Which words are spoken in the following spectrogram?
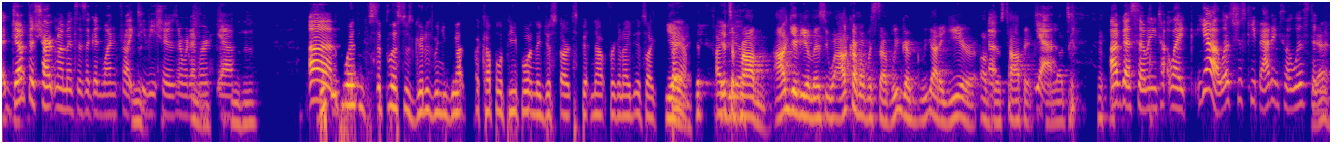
uh, Jump the Shark Moments is a good one for like Mm. TV shows or whatever. Yeah. Mhm. Um. when sip list is good as when you've got a couple of people and they just start spitting out freaking ideas. It's like, Yeah, bam, it's, it's a problem. I'll give you a list. I'll come up with stuff. We got we got a year of Uh, just topics. yeah. Let's go. I've got so many. To- like, yeah. Let's just keep adding to the list and Yeah.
